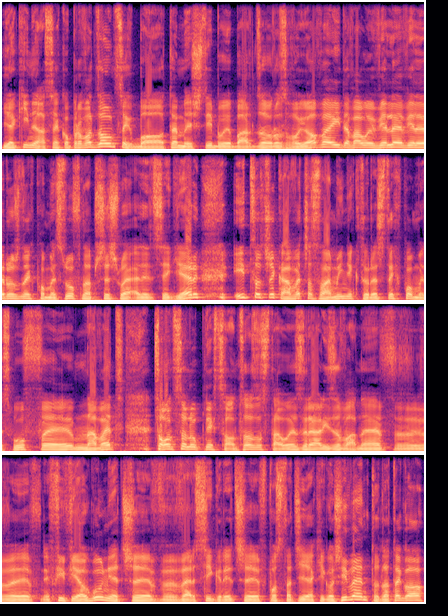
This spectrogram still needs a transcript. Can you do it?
jak i nas jako prowadzących, bo te myśli były bardzo rozwojowe i dawały wiele, wiele różnych pomysłów na przyszłe edycje gier. I co ciekawe, czasami niektóre z tych pomysłów e, nawet chcąco lub niechcąco zostały zrealizowane w, w, w FIFA ogólnie, czy w wersji gry, czy w postaci jakiegoś eventu, dlatego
